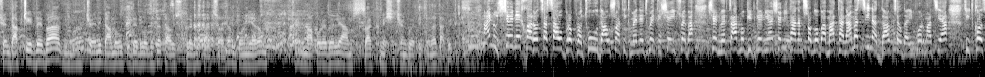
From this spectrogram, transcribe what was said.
ჩვენ დაგჭირდება ჩვენი დამოუკიდებლობის და თავისუფლების დაცვა და მგონია რომ ჩვენი მაყურებელი ამ საქმეში ჩვენ გვერდით უნდა დაგვიწყდეს. ანუ შენ ახლა როცა საუბრობ რომ თუ დაუშვათ იქ მენეჯმენტი შეიცვება შენ ვერ წარმოგიდგენია შენი თანამშრომლობა მათთან ამას წინათ გავცელდა ინფორმაცია. თითქოს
